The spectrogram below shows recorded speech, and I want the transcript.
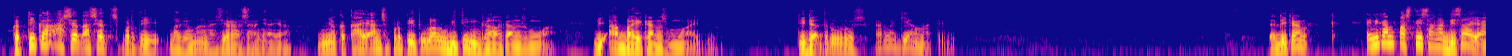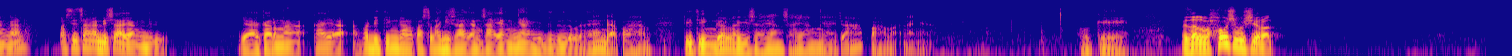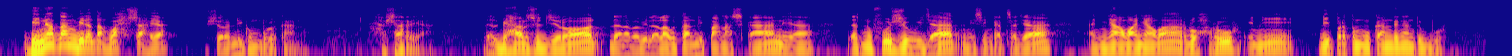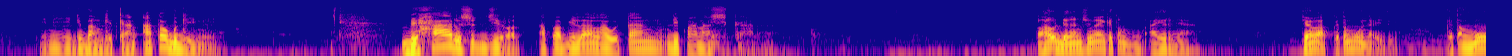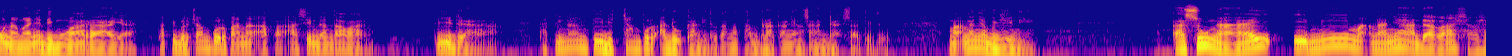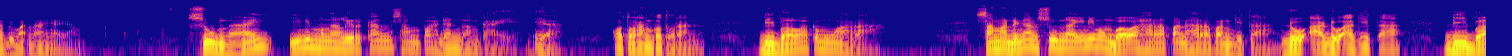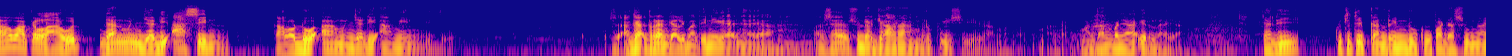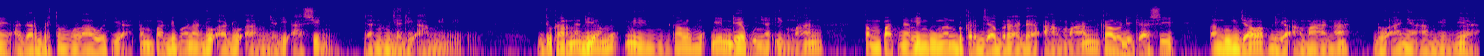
Ketika aset-aset seperti bagaimana sih rasanya ya, punya kekayaan seperti itu lalu ditinggalkan semua, diabaikan semua itu. Tidak terurus karena kiamat itu. Jadi kan ini kan pasti sangat disayang kan? Pasti sangat disayang gitu. Ya karena kayak apa ditinggal pas lagi sayang-sayangnya gitu dulu. Saya enggak paham. Ditinggal lagi sayang-sayangnya. Itu apa maknanya? Oke. Betul wahus husyirat binatang-binatang wahsyah ya surat dikumpulkan hasar ya dan bihar sujirat dan apabila lautan dipanaskan ya dan nufuzu wijat ini singkat saja nyawa-nyawa ruh-ruh ini dipertemukan dengan tubuh ini dibangkitkan atau begini bihar sujirat apabila lautan dipanaskan. Laut dengan sungai ketemu airnya. Jawab ketemu enggak itu? Ketemu namanya di muara ya. Tapi bercampur panah apa asin dan tawar? Tidak. Tapi nanti dicampur adukkan itu karena tabrakan yang sangat dahsyat itu. Maknanya begini. Uh, sungai ini maknanya adalah salah satu maknanya ya sungai ini mengalirkan sampah dan bangkai ya kotoran-kotoran dibawa ke muara Sama dengan sungai ini membawa harapan-harapan kita, doa-doa kita dibawa ke laut dan menjadi asin. Kalau doa menjadi amin gitu. Agak keren kalimat ini kayaknya ya. Saya sudah jarang berpuisi, mantan penyair lah ya. Jadi kutitipkan rinduku pada sungai agar bertemu laut ya, tempat di mana doa-doa menjadi asin dan menjadi amin itu. Itu karena dia mukmin. Kalau mukmin dia punya iman, tempatnya lingkungan bekerja berada aman, kalau dikasih tanggung jawab dia amanah, doanya amin ya.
